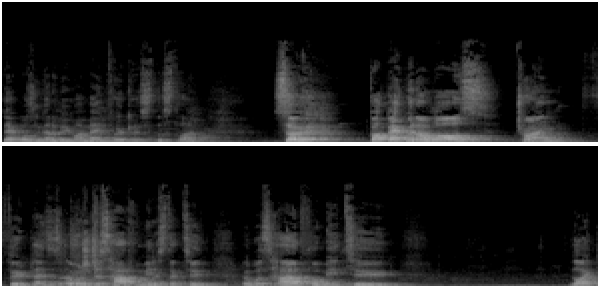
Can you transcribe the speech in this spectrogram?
that wasn't going to be my main focus this time. So but back when i was trying food plans it was just hard for me to stick to. It was hard for me to like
